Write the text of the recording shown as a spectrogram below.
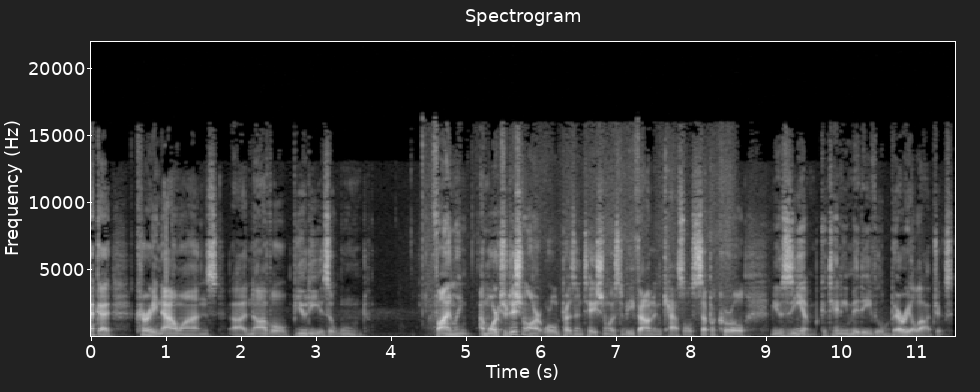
Eka Kurniawan's uh, novel Beauty is a Wound. Finally, a more traditional art world presentation was to be found in Kassel's Sepulchral Museum, containing medieval burial objects,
